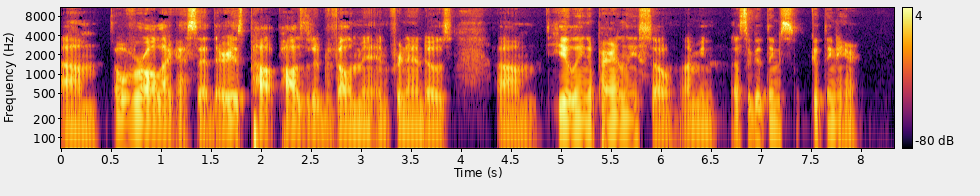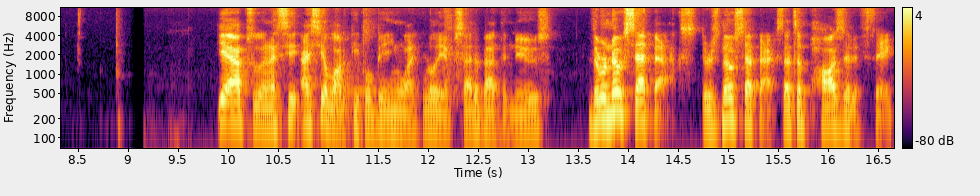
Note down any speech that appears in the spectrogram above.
Um, overall, like I said, there is po- positive development in Fernando's um, healing apparently. So, I mean, that's a good thing. Good thing to hear. Yeah, absolutely. And I see I see a lot of people being like really upset about the news. There were no setbacks. There's no setbacks. That's a positive thing.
